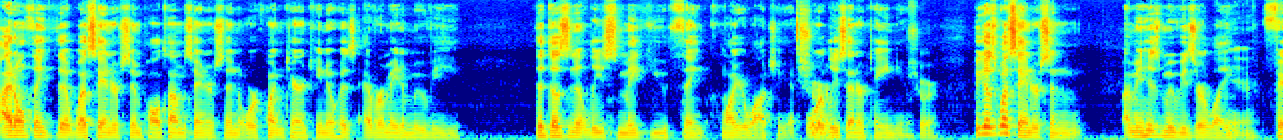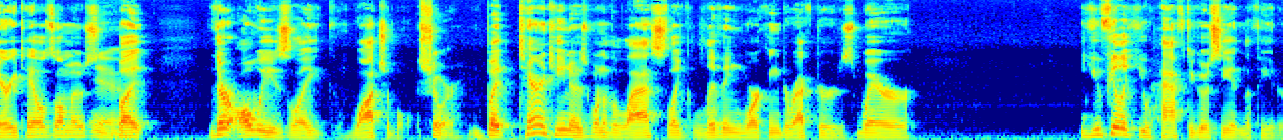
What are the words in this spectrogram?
I don't think that Wes Anderson, Paul Thomas Anderson, or Quentin Tarantino has ever made a movie that doesn't at least make you think while you're watching it, or at least entertain you. Sure. Because Wes Anderson, I mean, his movies are like Yeah. fairy tales almost, Yeah. but they're always like watchable. Sure. but Tarantino is one of the last like living working directors where you feel like you have to go see it in the theater.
